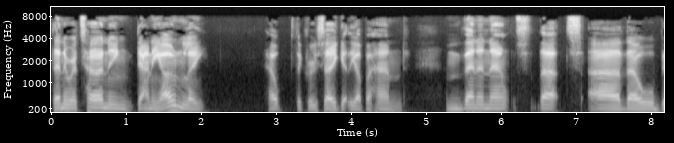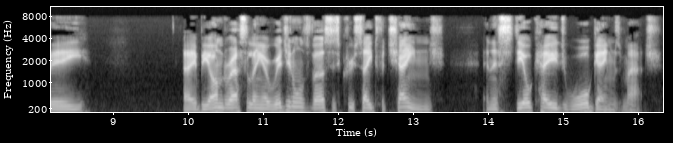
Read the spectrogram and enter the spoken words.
Then a returning Danny Only helped the Crusade get the upper hand, and then announced that uh, there will be a Beyond Wrestling Originals versus Crusade for Change in a Steel Cage War Games match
